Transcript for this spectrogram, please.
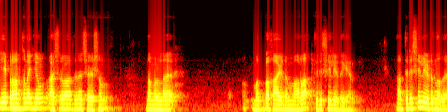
ഈ പ്രാർത്ഥനയ്ക്കും ആശീർവാദത്തിന് ശേഷം നമ്മളുടെ മദ്ബഹായുടെ മറ തിരിശീലിടുകയാണ് ആ തിരിശീലിടുന്നത്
